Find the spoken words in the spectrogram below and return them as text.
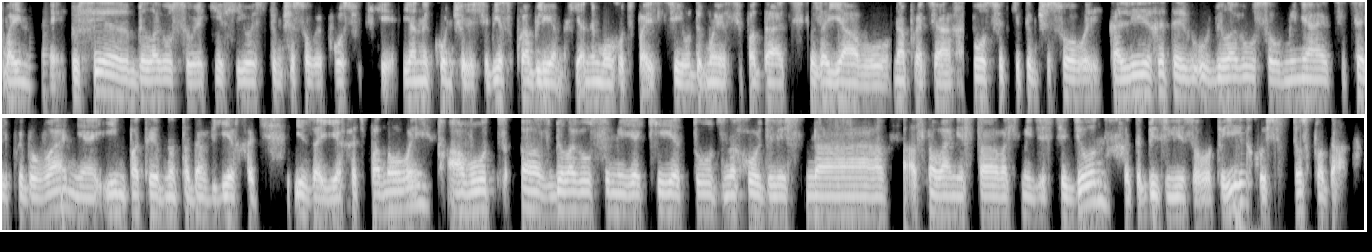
войны. Усе беларусы у якіх ёсць тымчасовыя посведкі яны кончыліся без праблем яны могуць пайсці ў дмс падаць заяву на працяг. Посведкі тымчасовай калі гэта у беларусаў мяняецца цель пребывання ім патрэбна тада въехаць і заехаць по новой А вот з беларусамі якія тут знаходзілись на основании 180 дзён это без віза вот у іх усё складана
